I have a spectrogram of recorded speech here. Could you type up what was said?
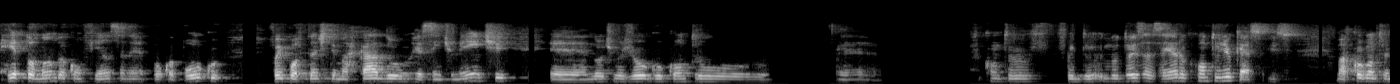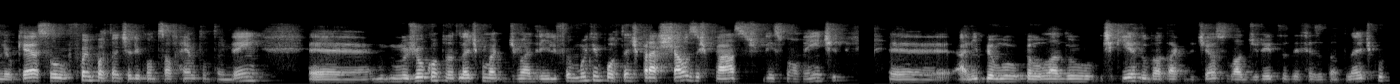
retomando a confiança, né, pouco a pouco, foi importante ter marcado recentemente, é, no último jogo contra o é, contra, foi no 2 a 0 contra o Newcastle, isso. Marcou contra o Newcastle, foi importante ali contra o Southampton também. É, no jogo contra o Atlético de Madrid, ele foi muito importante para achar os espaços, principalmente é, ali pelo, pelo lado esquerdo do ataque do Chelsea, lado direito da defesa do Atlético.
